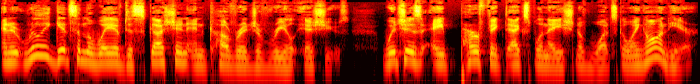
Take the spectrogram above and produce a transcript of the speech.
and it really gets in the way of discussion and coverage of real issues which is a perfect explanation of what's going on here.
